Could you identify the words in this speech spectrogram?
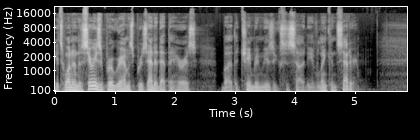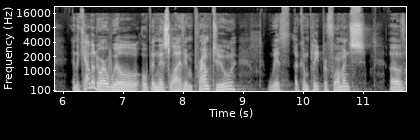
It's one in a series of programs presented at the Harris by the Chamber Music Society of Lincoln Center. And the Calidore will open this live impromptu with a complete performance of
